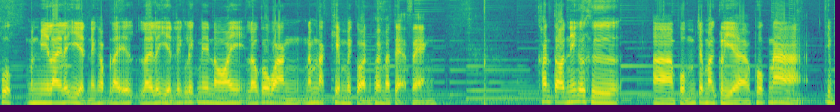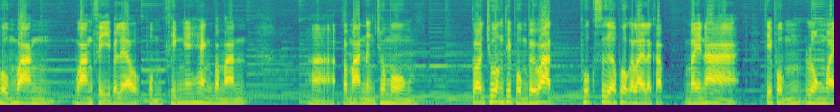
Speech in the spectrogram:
พวกมันมีรายละเอียดนะครับรายรายละเอียดเล็ก ๆ น้อยๆเราก็วางน้ำหนักเข้มไปก่อน ค่อยมาแตะแสง ขั้นตอนนี้ก็คืออผมจะมาเกลี่ยพวกหน้าที่ผมวางวางสีไปแล้ว ผมทิ้งให้แห้งประมาณประมาณหนึ่งชั่วโมง ก็ช่วงที่ผมไปวาดพวกเสื้อพวกอะไรล่ะครับ ใบหน้าที่ผมลงไว้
